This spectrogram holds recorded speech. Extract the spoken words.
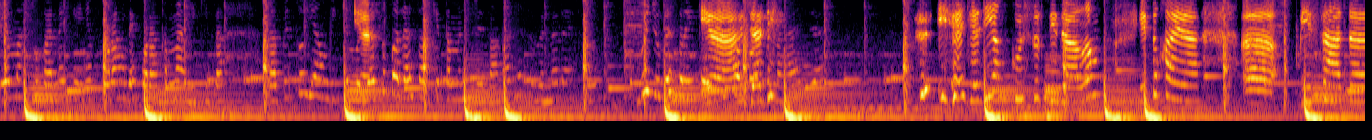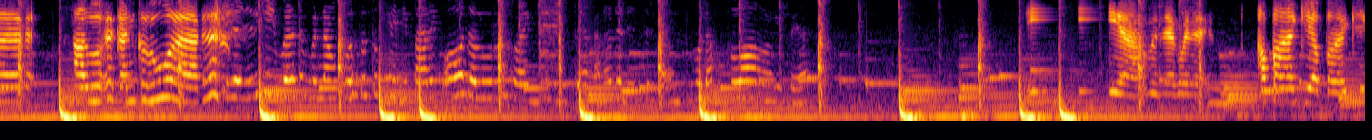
dia masukannya kayaknya kurang deh kurang kena di kita. Tapi tuh yang bikin Iya. beda tuh pada saat kita menceritakannya sebenarnya sih. Gue juga sering kayak Iya, gitu jadi- aja iya jadi yang kusut di dalam itu kayak eh, bisa tersalurkan keluar. Iya jadi kayak ibaratnya benang kusut terus kayak ditarik oh udah lurus lagi gitu ya karena udah diceritain semua udah plong gitu ya. I- iya benar-benar apalagi apalagi.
